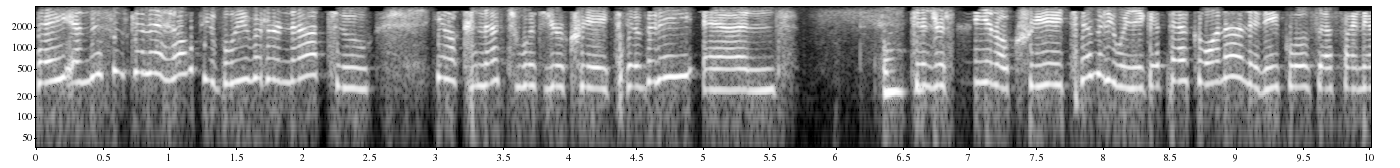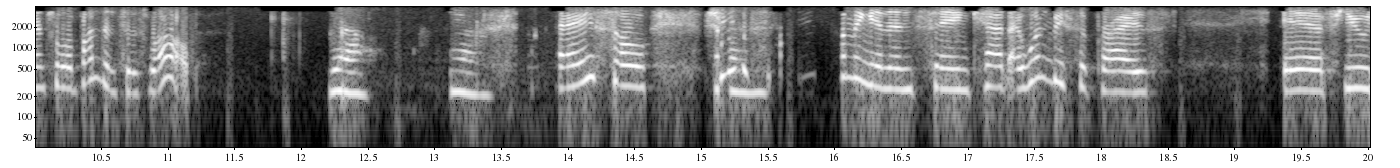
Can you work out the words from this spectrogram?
Hey, and this is going to help you, believe it or not, to you know connect with your creativity and Mhm. Ginger, you know, creativity. When you get that going on, it equals that financial abundance as well. Yeah. Yeah. Okay, so she's Mhm. coming in and saying, Kat, I wouldn't be surprised if you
